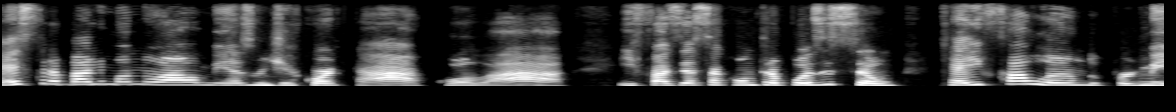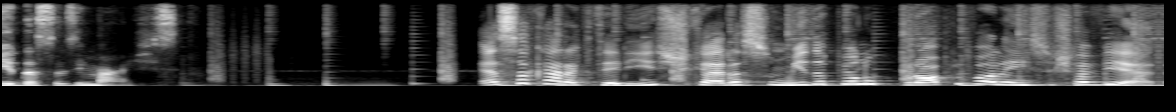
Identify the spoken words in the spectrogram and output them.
É esse trabalho manual mesmo, de cortar, colar e fazer essa contraposição, que é ir falando por meio dessas imagens. Essa característica era assumida pelo próprio Valêncio Xavier.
